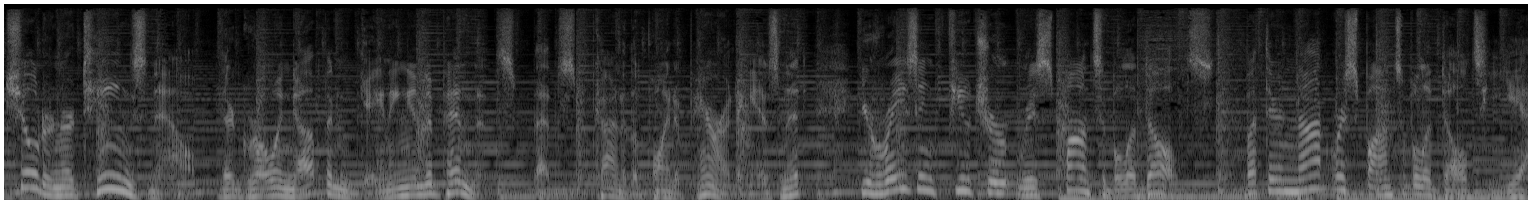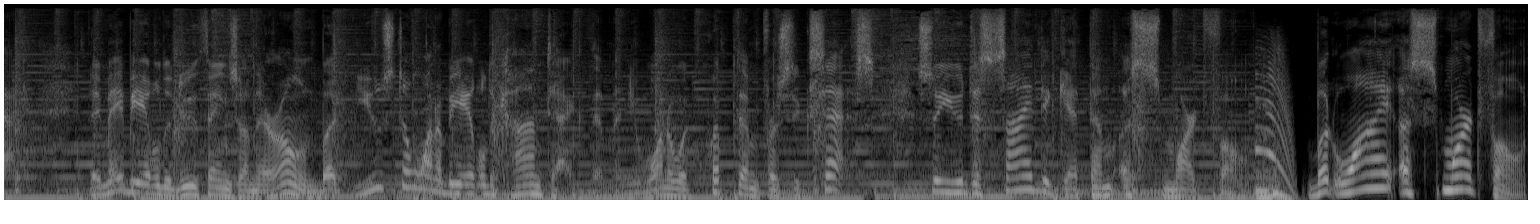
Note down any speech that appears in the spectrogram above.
Children are teens now. They're growing up and gaining independence. That's kind of the point of parenting, isn't it? You're raising future responsible adults, but they're not responsible adults yet. They may be able to do things on their own, but you still want to be able to contact them and you want to equip them for success. So you decide to get them a smartphone. But why a smartphone?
